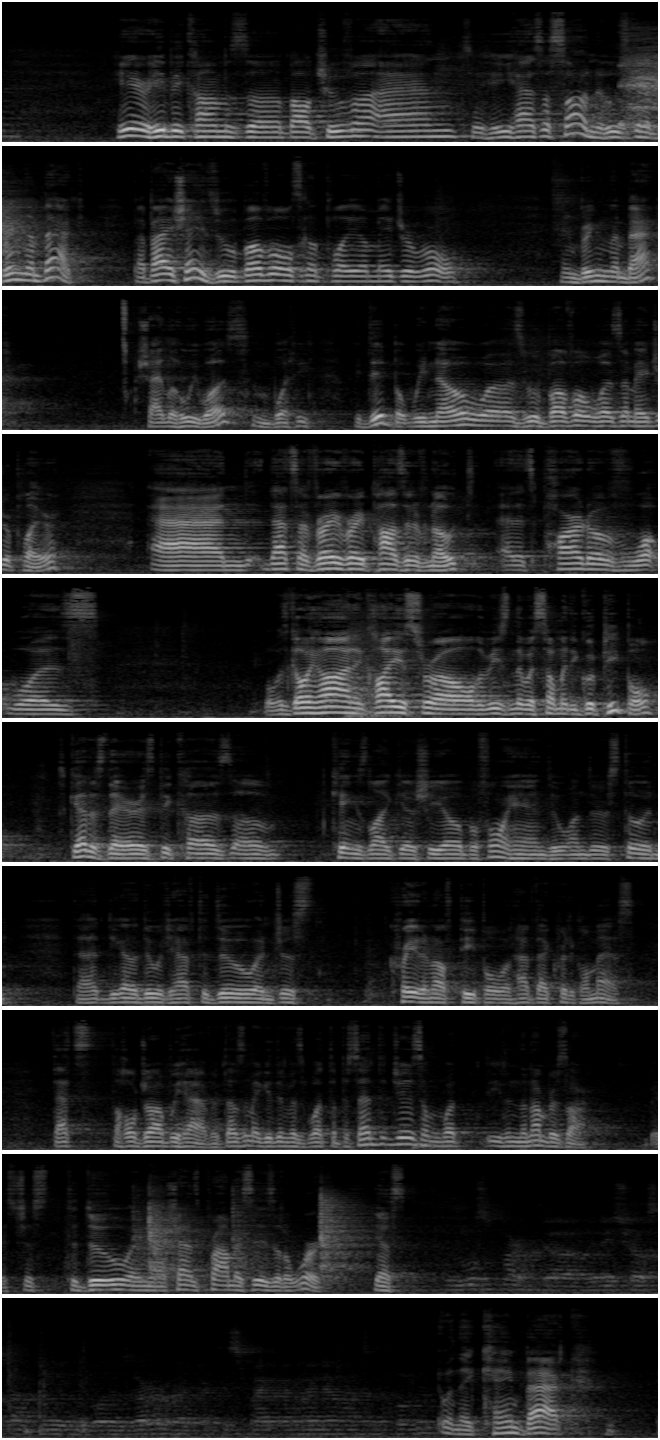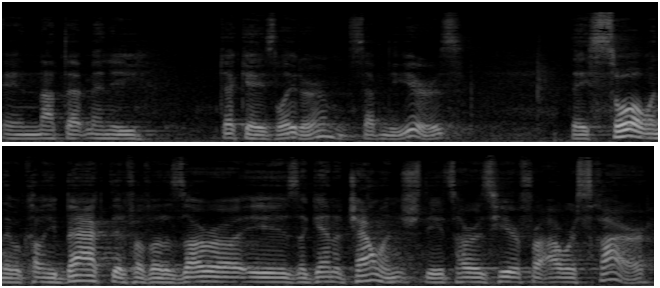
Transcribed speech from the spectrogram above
here he becomes uh, Baal Tshuva and he has a son who's going to bring them back. By Bayashen, who above all is going to play a major role in bringing them back. Shaila, who he was and what he, he did, but we know uh, was a major player. And that's a very, very positive note, and it's part of what was what was going on in Klal Yisrael. The reason there were so many good people to get us there is because of kings like Yoshio beforehand who understood that you got to do what you have to do and just create enough people and have that critical mass. That's the whole job we have. It doesn't make a difference what the percentage is and what even the numbers are. It's just to do, and Hashem's promise is it'll work. Yes. For the most part, uh, when Israel stopped doing the Avodah Zarah, right, like this right, right, right now after the COVID. When they came back, in not that many decades later, 70 years, they saw when they were coming back that if Avodah Zarah is again a challenge, the Yetzer is here for our schar.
